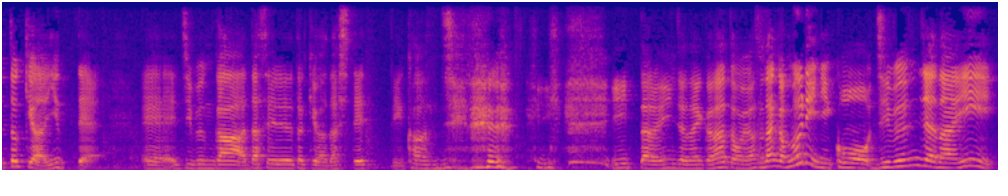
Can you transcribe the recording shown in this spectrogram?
る時は言ってえー、自分が出せる時は出してっていう感じで 言ったらいいんじゃないかなと思います。なんか無理にこう自分じゃない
